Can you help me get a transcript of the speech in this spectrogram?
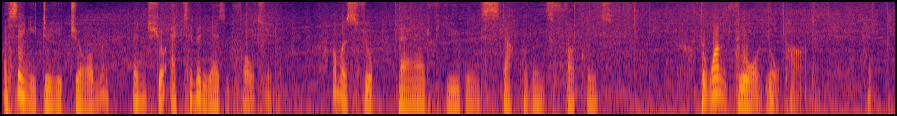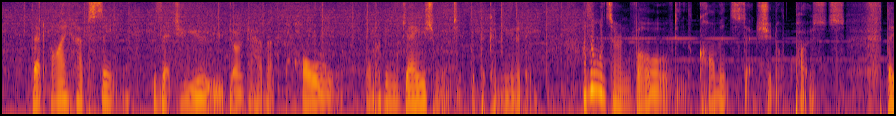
I've seen you do your job, and your activity hasn't faltered. I almost feel bad for you being stuck with these fuckwits. The one flaw on your part that I have seen is that you don't have a whole lot of engagement with the community. Other ones are involved in the comments section of posts. They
